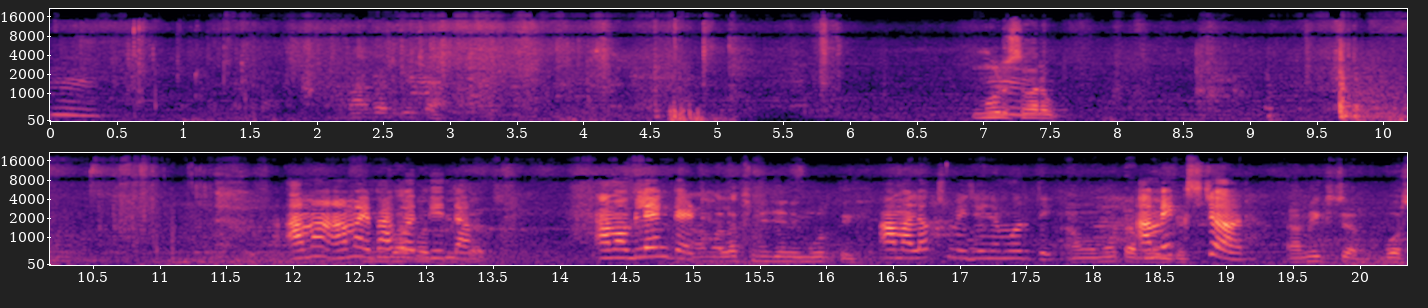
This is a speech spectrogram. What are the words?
હમ. મૂળ સ્વરૂપ. આમાં આમાંય ભાગવત ગીતા. આમાં બ્લેન્કેટ આમાં લક્ષ્મીજીની મૂર્તિ. આમાં લક્ષ્મીજીની મૂર્તિ. આમાં મોટા આ મિક્સચર આ મિક્સચર બોસ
